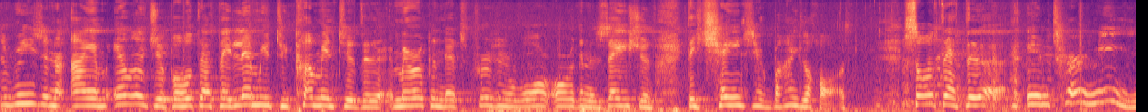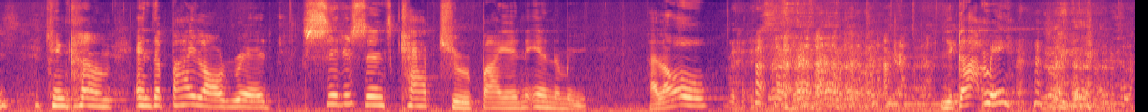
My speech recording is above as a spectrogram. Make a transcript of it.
The reason I am eligible that they let me to come into the American Ex-Prisoner of War Organization, they changed their bylaws so that the internees can come and the bylaw read, citizens captured by an enemy. Hello? you got me?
